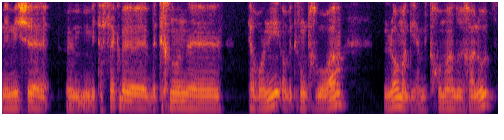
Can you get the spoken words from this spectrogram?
ממי שמתעסק בתכנון עירוני או בתכנון תחבורה, לא מגיע מתחום האדריכלות,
